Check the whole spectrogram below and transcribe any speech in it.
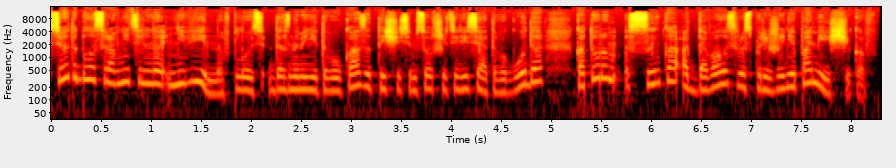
Все это было сравнительно невинно, вплоть до знаменитого указа 1760 года, которым ссылка отдавалась в распоряжение помещиков.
